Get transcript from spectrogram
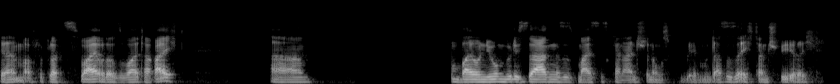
der immer für Platz zwei oder so weiter reicht. Ähm, und bei Union würde ich sagen, es ist meistens kein Einstellungsproblem und das ist echt dann schwierig.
